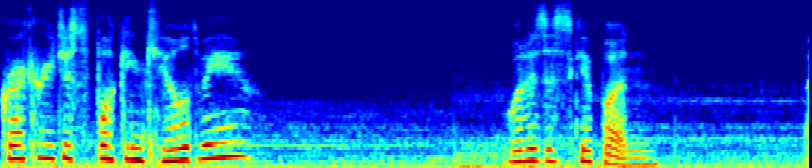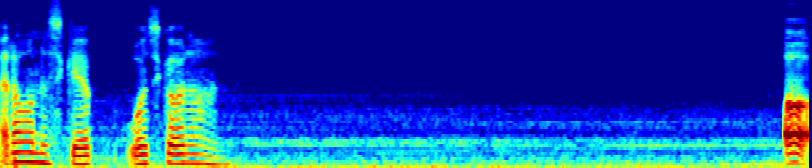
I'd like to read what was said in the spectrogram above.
Gregory just fucking killed me? What is the skip button? I don't want to skip. What's going on? Uh.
